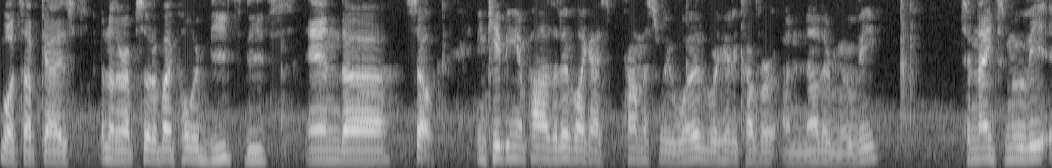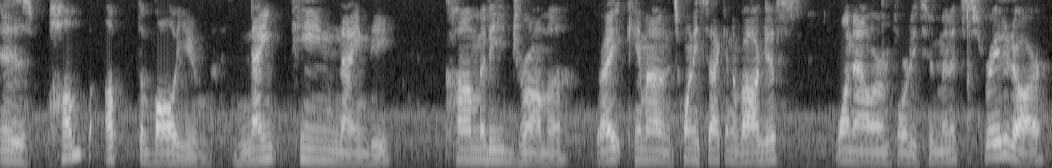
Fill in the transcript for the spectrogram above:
What's up, guys? Another episode of Bipolar Beats Beats. And uh, so, in keeping it positive, like I promised we would, we're here to cover another movie. Tonight's movie is Pump Up the Volume, 1990, comedy drama, right? Came out on the 22nd of August, 1 hour and 42 minutes. It's rated R.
